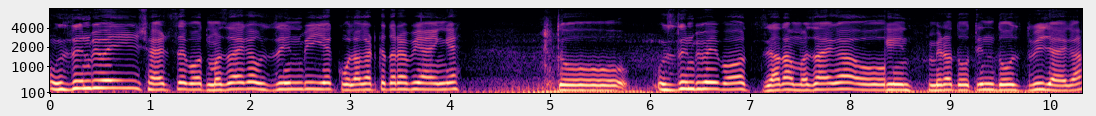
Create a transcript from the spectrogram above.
उस दिन भी भाई शायद से बहुत मज़ा आएगा। उस दिन भी ये कोलाघाट की तरफ़ भी आएँगे। तो उस दिन भी भाई बहुत ज़्यादा मज़ा आएगा और मेरा दो तीन दोस्त भी जाएगा।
